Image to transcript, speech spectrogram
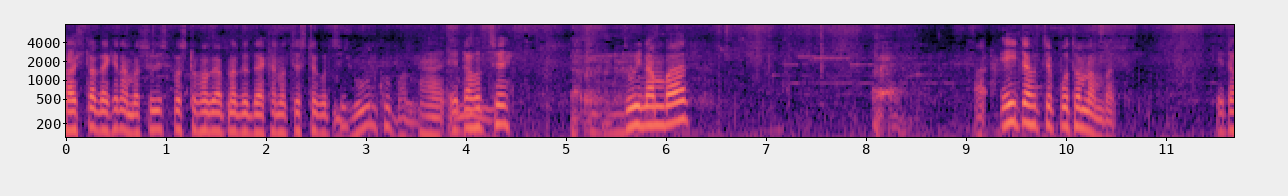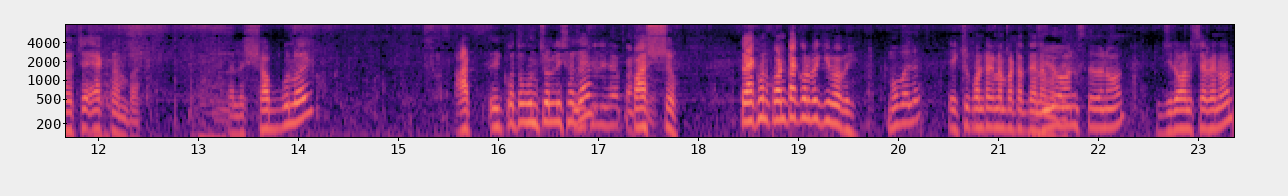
সাইজটা দেখেন আমরা সুস্পষ্টভাবে আপনাদের দেখানোর চেষ্টা করছি। ঝুল খুব ভালো। হ্যাঁ এটা হচ্ছে দুই নাম্বার। আর এইটা হচ্ছে প্রথম নাম্বার। এটা হচ্ছে এক নাম্বার। তাহলে সবগুলোই আট কত উনচল্লিশ হাজার? পাঁচশো। তো এখন কন্ট্যাক্ট করবে কীভাবে? মোবাইলে? একটু কন্ট্যাক্ট নাম্বারটা দেন zero one seven one zero one seven one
